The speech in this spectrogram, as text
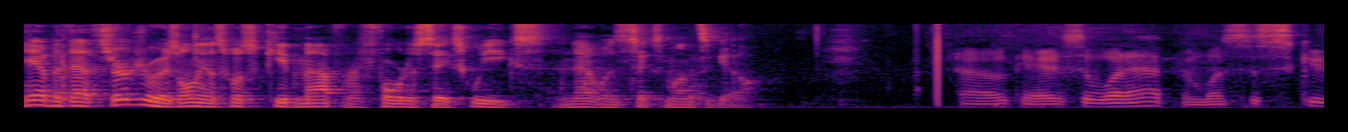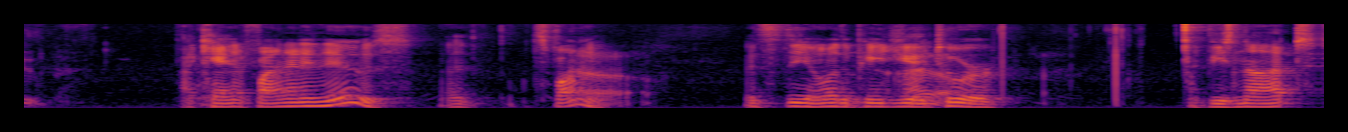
Yeah, but that surgery was only supposed to keep him out for four to six weeks, and that was six months ago. Oh, okay, so what happened? What's the scoop? I can't find any news. It's funny. Oh, It's the you know the PGA Tour. If he's not,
